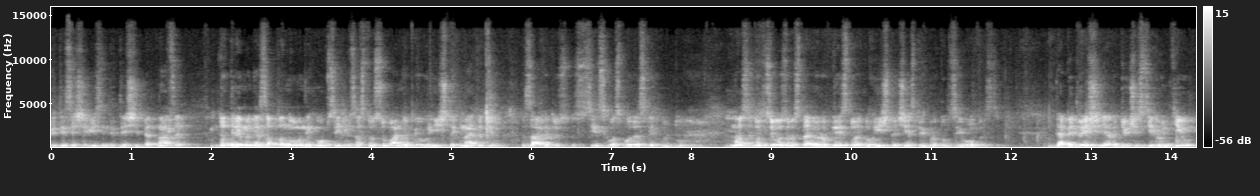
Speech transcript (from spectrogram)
2008-2015, дотримання запланованих обсягів застосування біологічних методів захисту сільськогосподарських культур. Внаслідок цього зросте виробництво екологічно чистої продукції в області. Для підвищення родючості ґрунтів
